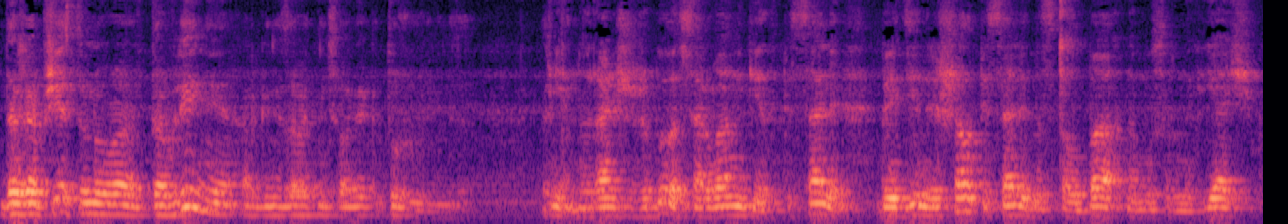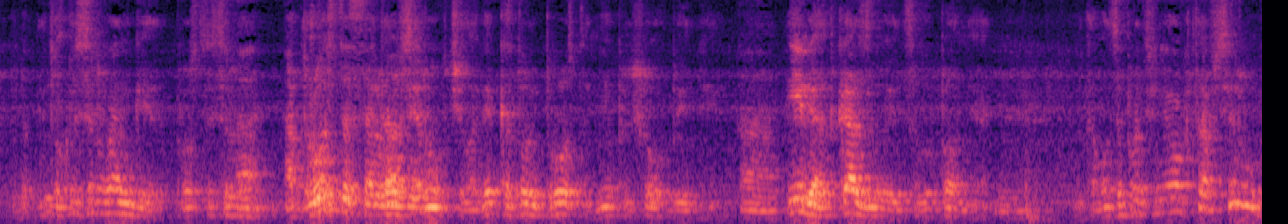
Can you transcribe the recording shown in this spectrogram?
даже общественного давления организовать на человека тоже уже нельзя. Нет, ну раньше же было сарвангет, писали, Бейдин решал, писали на столбах, на мусорных ящиках. Не только сарвангет, просто сарвангет. А, а просто сарвангет? Тавсирук, человек, который просто не пришел в Бейдин. А. Или отказывается выполнять. Угу. Выдавался против него Ктавсируф.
